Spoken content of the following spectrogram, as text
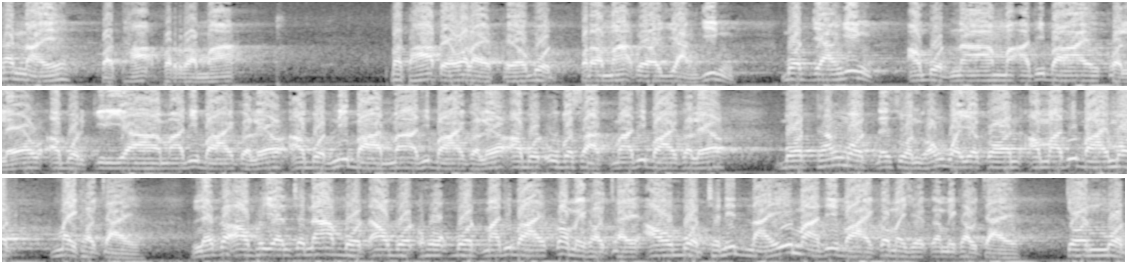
ขั้นไหนปะทะปรมะปะทะแปลว่าอะไรแปลว่าบทปรมะแปลว่าอย่างยิ่ง บทอย่างยิ่ง เอาบทนามมาอธิบายก่อนแล้ว เอาบทกิริยามาอธิบายก่อนแล้ว เอาบทนิบาตมาอธิบายก่อนแล้ว เอาบทอุปสรรคมาอธิบายก่อนแล้ว บททั้งหมดในส่วนของไวยากรณ์เอามาอธิบายหมดไม่เข้าใจ แล้วก็เอาพยัญชนะบทเอาบทหกบทมาอธิบายก็ไม่เข้าใจ เอาบทชนิดไหนมาอธิบายก็ไม่ใช่ก็ไม่เข้าใจ จนหมด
